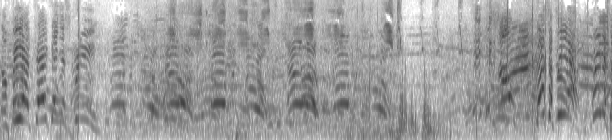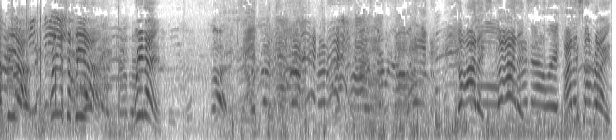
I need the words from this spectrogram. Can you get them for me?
Sophia taking a sprint. Go, Sophia. Win it, Sophia. Win it, Sophia. Win it. Go, Alex. Go, Alex. Alex Sunrise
